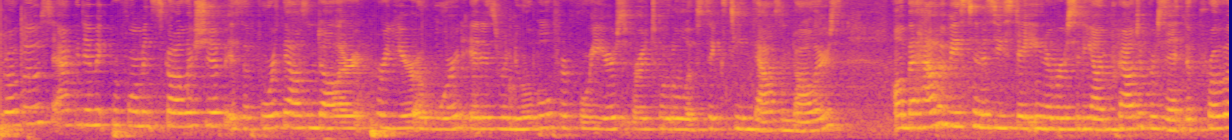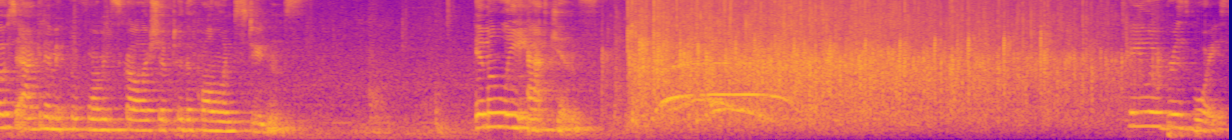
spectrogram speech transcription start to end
Provost Academic Performance Scholarship is a $4,000 per year award. It is renewable for four years for a total of $16,000. On behalf of East Tennessee State University, I'm proud to present the Provost Academic Performance Scholarship to the following students. Emily Atkins. Taylor Brisbois.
